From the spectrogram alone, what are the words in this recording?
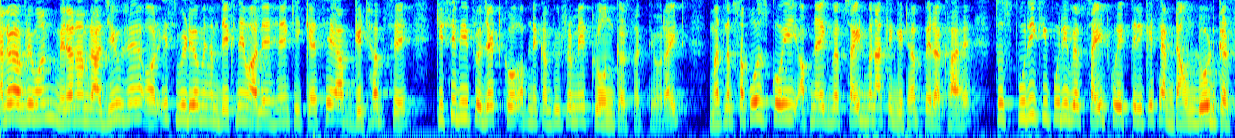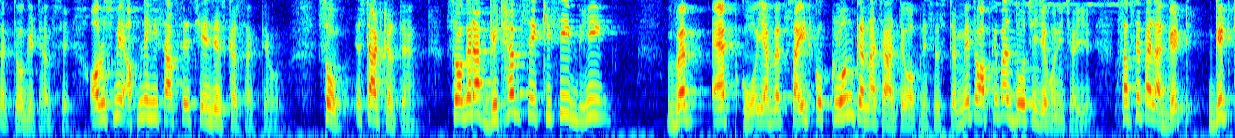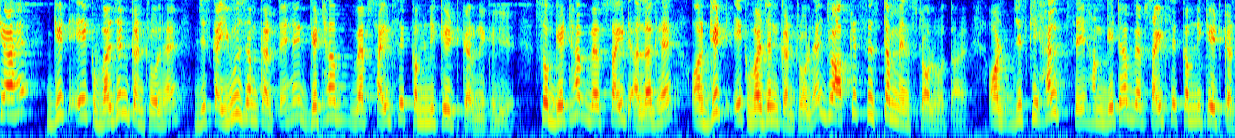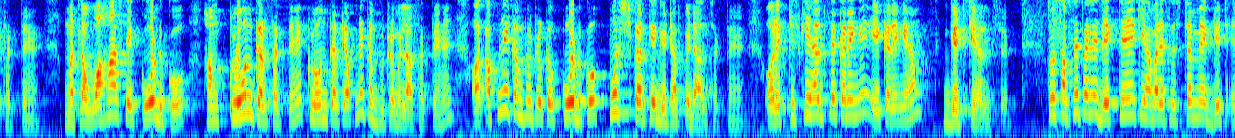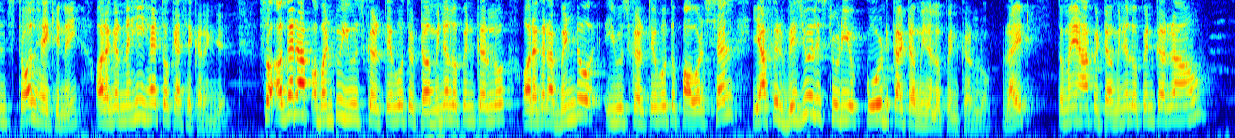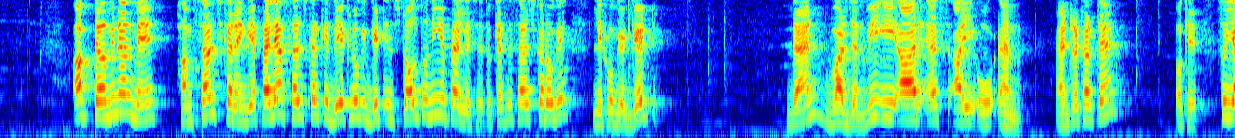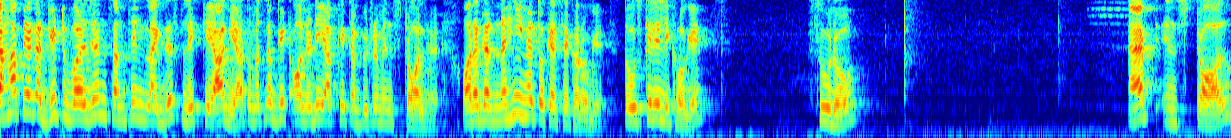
Hello everyone मेरा नाम राजीव है और इस वीडियो में हम देखने वाले हैं कि कैसे आप गिटहब से किसी भी प्रोजेक्ट को अपने कंप्यूटर में क्लोन कर सकते हो राइट मतलब सपोज़ कोई अपना एक वेबसाइट बना के गिटहब पे रखा है तो उस पूरी की पूरी वेबसाइट को एक तरीके से आप डाउनलोड कर सकते हो गिटहब से और उसमें अपने हिसाब से चेंजेस कर सकते हो। सो so, स्टार्ट करते हैं। सो so, अगर आप गिटहब से किसी भी वेब ऐप को या वेबसाइट को क्लोन करना चाहते हो अपने सिस्टम में तो आपके पास दो चीज़ें होनी चाहिए। सबसे पहला गिट गिट क्या है? गिट एक वर्जन कंट्रोल है, जिसका यूज़ हम करते हैं गिटहब वेबसाइट से कम्युनिकेट करने के लिए। सो गिटहब वेबसाइट अलग है और गिट एक वर्जन कंट्रोल है, जो आपके सिस्टम में इंस्टॉल होता है और जिसकी हेल्प से हम गिटहब वेबसाइट से कम्युनिकेट कर सकते हैं। मतलब वहाँ से कोड को हम क्लोन कर सकते हैं क्लोन करके अपने कंप्यूटर में ला सकते हैं और अपने कंप्यूटर के कोड को पुश करके गिटअप पे डाल सकते हैं। और एक किसकी हेल्प से करेंगे? ये करेंगे हम गिट की हेल्प से। तो सबसे पहले देखते हैं कि हमारे सिस्टम में गिट इंस्टॉल है कि नहीं और अगर नहीं है तो कैसे करेंगे। सो so, अगर आप अबंटू यूज़ करते हो तो टर्मिनल ओपन कर लो और अगर आप विंडो यूज़ करते हो तो पावर शेल या फिर विजुअल स्टूडियो कोड का टर्मिनल ओपन कर लो राइट right? तो मैं यहाँ पे टर्मिनल ओपन कर रहा हूँ। अब टर्मिनल में हम सर्च करेंगे। पहले आप सर्च करके देख लो कि गिट इंस्टॉल तो नहीं है पहले से। तो कैसे सर्च करोगे? लिखोगे Git then version V E R S I O N enter करते हैं। Okay okay. सो so, यहाँ पे अगर Git version something like this लिख के आ गया तो मतलब गिट ऑलरेडी आपके कंप्यूटर में इंस्टॉल है। और अगर नहीं है तो कैसे करोगे? तो उसके लिए लिखोगे sudo apt install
